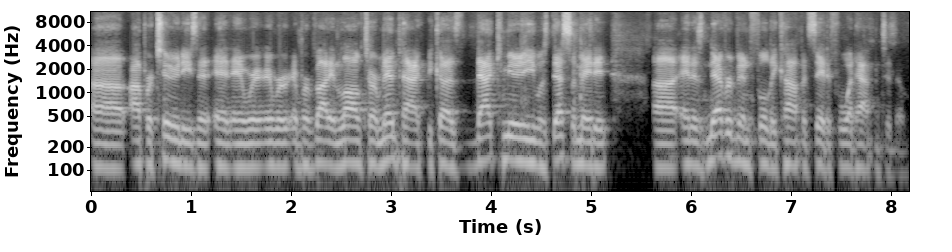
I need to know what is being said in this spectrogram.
uh, opportunities and, and, and, we're, and, we're, providing long-term impact because that community was decimated uh, and has never been fully compensated for what happened to them.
